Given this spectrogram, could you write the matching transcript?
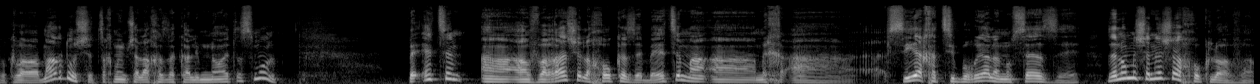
וכבר אמרנו שצריך ממשלה חזקה למנוע את השמאל. בעצם ההעברה של החוק הזה, בעצם המח... השיח הציבורי על הנושא הזה, זה לא משנה שהחוק לא עבר.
